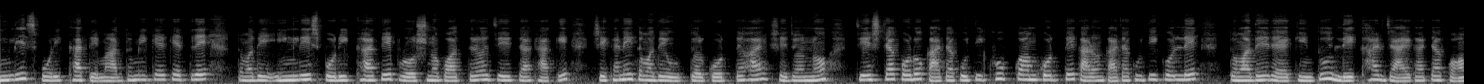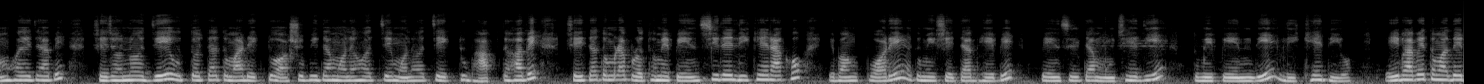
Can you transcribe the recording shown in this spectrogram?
ইংলিশ পরীক্ষাতে, মাধ্যমিকের ক্ষেত্রে তোমাদের ইংলিশ পরীক্ষাতে প্রশ্নপত্র যেটা থাকে, সেখানেই তোমাদের উত্তর করতে হয়। সেজন্য চেষ্টা করো কাটাকুটি খুব কম করতে, কারণ কাটাকুটি করলে তোমাদের কিন্তু লেখার জায়গাটা কম হয়ে যাবে। সেজন্য যে উত্তরটা তোমার একটু অসুবিধা মনে হচ্ছে মনে হচ্ছে একটু ভাবতে হবে, সেইটা তোমরা প্রথমে পেন্সিলে লিখে রাখো এবং পরে তুমি সেটা ভেবে পেন্সিলটা মুছে দিয়ে তুমি পেন দিয়ে লিখে দিও। এইভাবে তোমাদের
